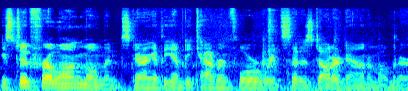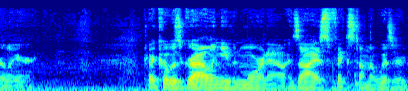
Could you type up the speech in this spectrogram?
He stood for a long moment, staring at the empty cavern floor where he'd set his daughter down a moment earlier. Draco was growling even more now, his eyes fixed on the wizard.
